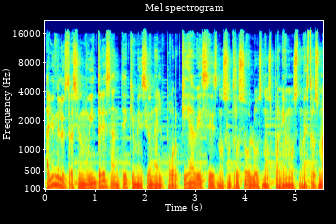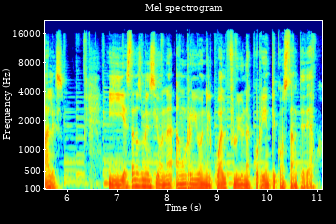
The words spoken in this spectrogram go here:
Hay una ilustración muy interesante que menciona el por qué a veces nosotros solos nos ponemos nuestros males. Y esta nos menciona a un río en el cual fluye una corriente constante de agua.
